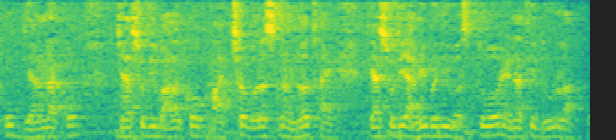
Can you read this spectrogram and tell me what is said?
ખૂબ ધ્યાન રાખો. જ્યાં સુધી બાળકો પાંચ છ વર્ષના ન થાય, ત્યાં સુધી આવી બધી વસ્તુઓ એનાથી દૂર રાખો.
